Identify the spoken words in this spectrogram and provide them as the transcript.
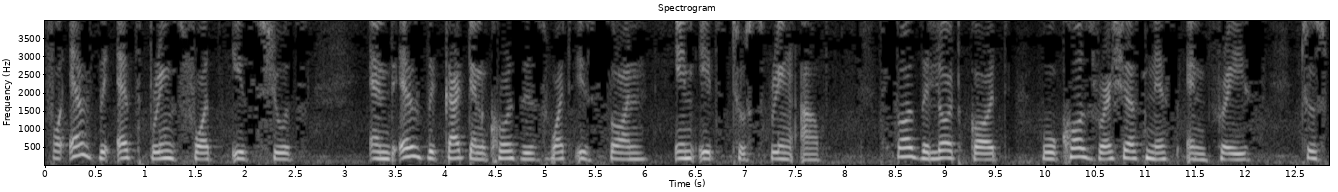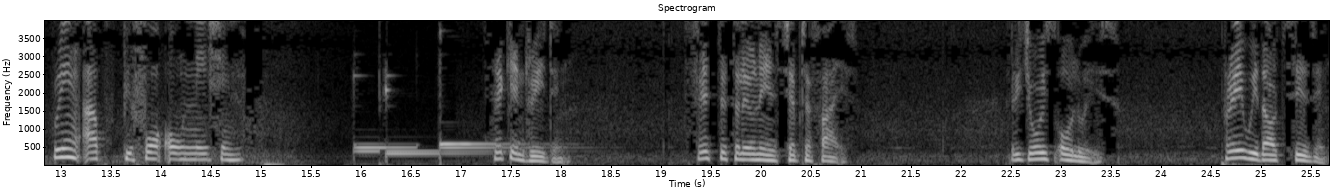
For as the earth brings forth its shoots, and as the garden causes what is sown in it to spring up, so the Lord God will cause righteousness and praise to spring up before all nations. Second reading. 1 Thessalonians chapter 5. Rejoice always. Pray without ceasing.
